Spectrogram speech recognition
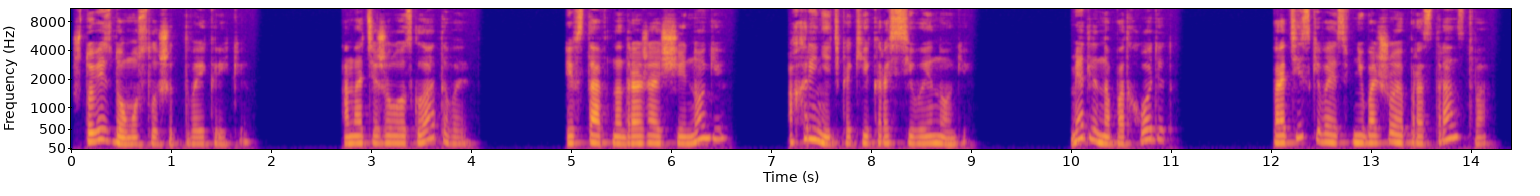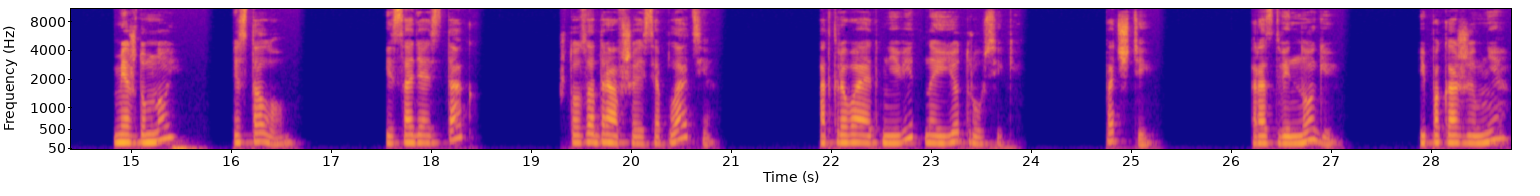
что весь дом услышит твои крики». Она тяжело сглатывает и, встав на дрожащие ноги, охренеть, какие красивые ноги, медленно подходит, протискиваясь в небольшое пространство между мной и столом и садясь так, что задравшееся платье открывает мне вид на ее трусики. Почти. Раздвинь ноги и покажи мне,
